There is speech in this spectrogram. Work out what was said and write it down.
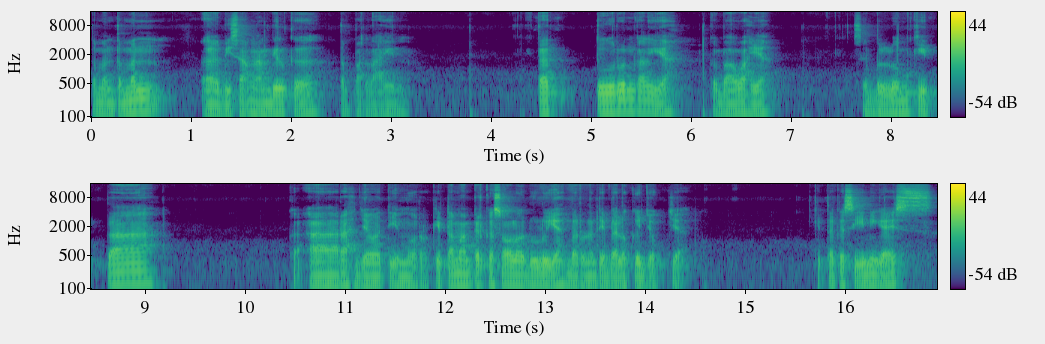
teman-teman e, bisa ngambil ke tempat lain kita turun kali ya ke bawah ya. Sebelum kita ke arah Jawa Timur. Kita mampir ke Solo dulu ya baru nanti belok ke Jogja. Kita ke sini guys.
